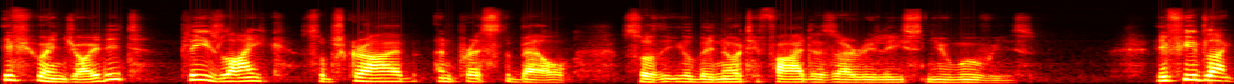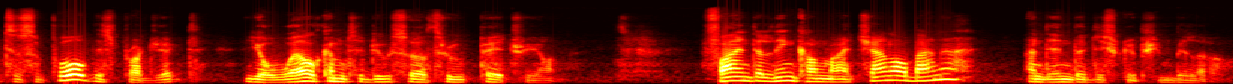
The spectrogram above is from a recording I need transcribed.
If you enjoyed it, please like, subscribe, and press the bell so that you'll be notified as I release new movies. If you'd like to support this project, you're welcome to do so through Patreon. Find a link on my channel banner and in the description below.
